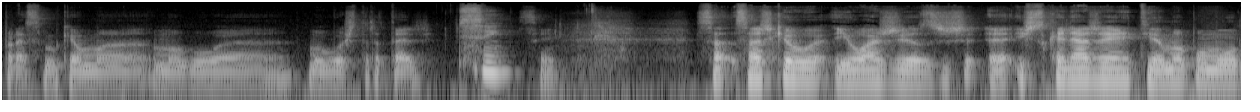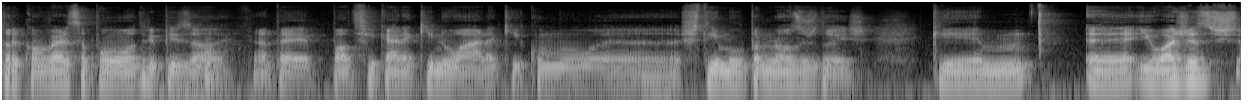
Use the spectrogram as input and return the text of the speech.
parece-me que é uma, uma, boa, uma boa estratégia. Sim. Sim. Sabes que eu, eu às vezes, eh, isto se calhar já é tema para uma outra conversa, para um outro episódio, até pode ficar aqui no ar, aqui como uh, estímulo para nós os dois, que uh, eu às vezes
